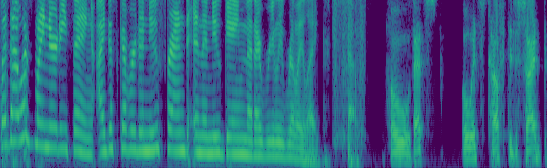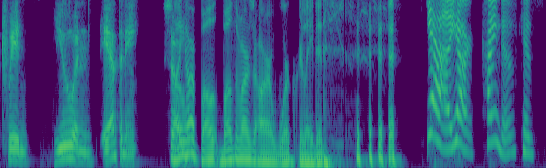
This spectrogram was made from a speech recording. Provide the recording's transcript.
But that was my nerdy thing. I discovered a new friend and a new game that I really, really like. So, Oh, that's oh, it's tough to decide between you and Anthony. So I think our both both of ours are work related. yeah, yeah, kind of, because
